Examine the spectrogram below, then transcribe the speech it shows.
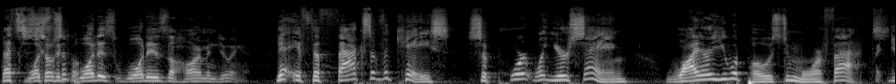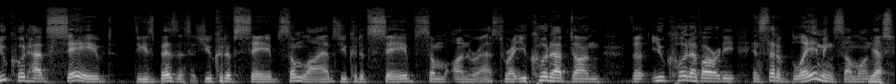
that's What's so the, simple. What is what is the harm in doing it? Yeah, if the facts of the case support what you're saying, Why are you opposed to more facts? you could have saved these businesses. You could have saved some lives. You could have saved some unrest, right? You could have done the. You could have already instead of blaming someone. Yes.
